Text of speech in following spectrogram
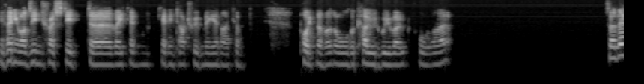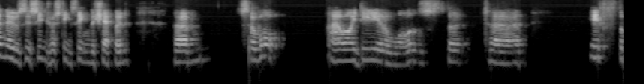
if anyone's interested, uh, they can get in touch with me, and I can point them at all the code we wrote for all that. So then there was this interesting thing, the shepherd. Um, so what our idea was that uh, if the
